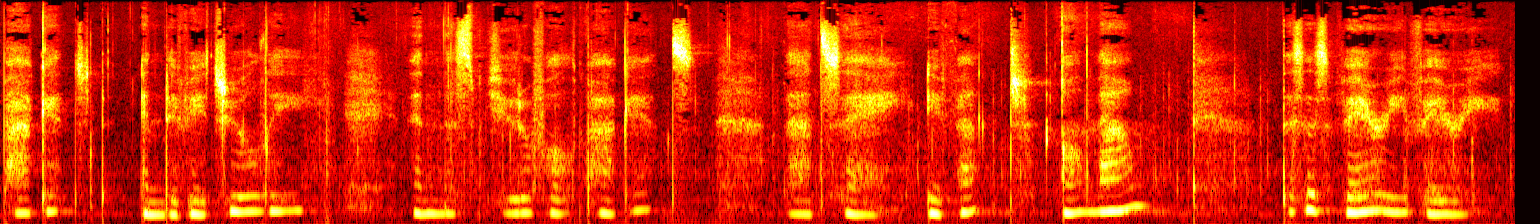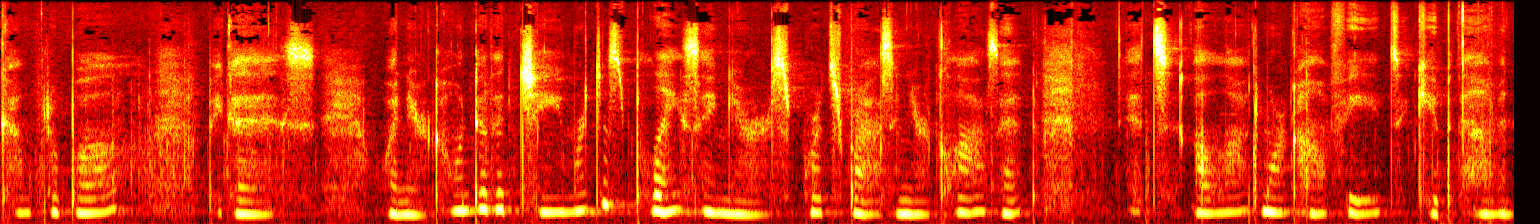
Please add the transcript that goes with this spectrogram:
packaged individually in this beautiful packets that say Yvette on them. This is very, very comfortable because when you're going to the gym or just placing your sports bras in your closet, it's a lot more comfy to keep them in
